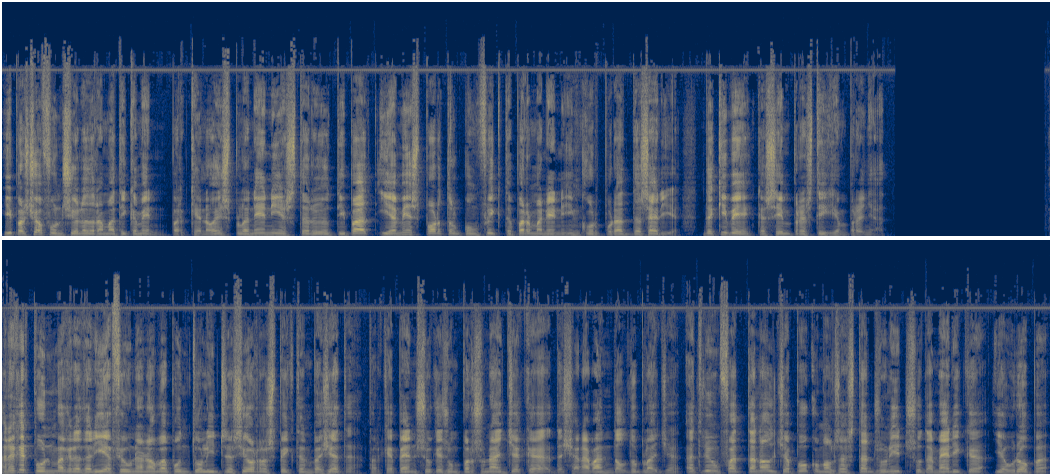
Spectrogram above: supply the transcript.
i per això funciona dramàticament, perquè no és planer ni estereotipat i a més porta el conflicte permanent incorporat de sèrie, d'aquí bé que sempre estigui emprenyat. En aquest punt m'agradaria fer una nova puntualització respecte en Vegeta, perquè penso que és un personatge que, deixant a banda el doblatge, ha triomfat tant al Japó com als Estats Units, Sud-amèrica i Europa,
